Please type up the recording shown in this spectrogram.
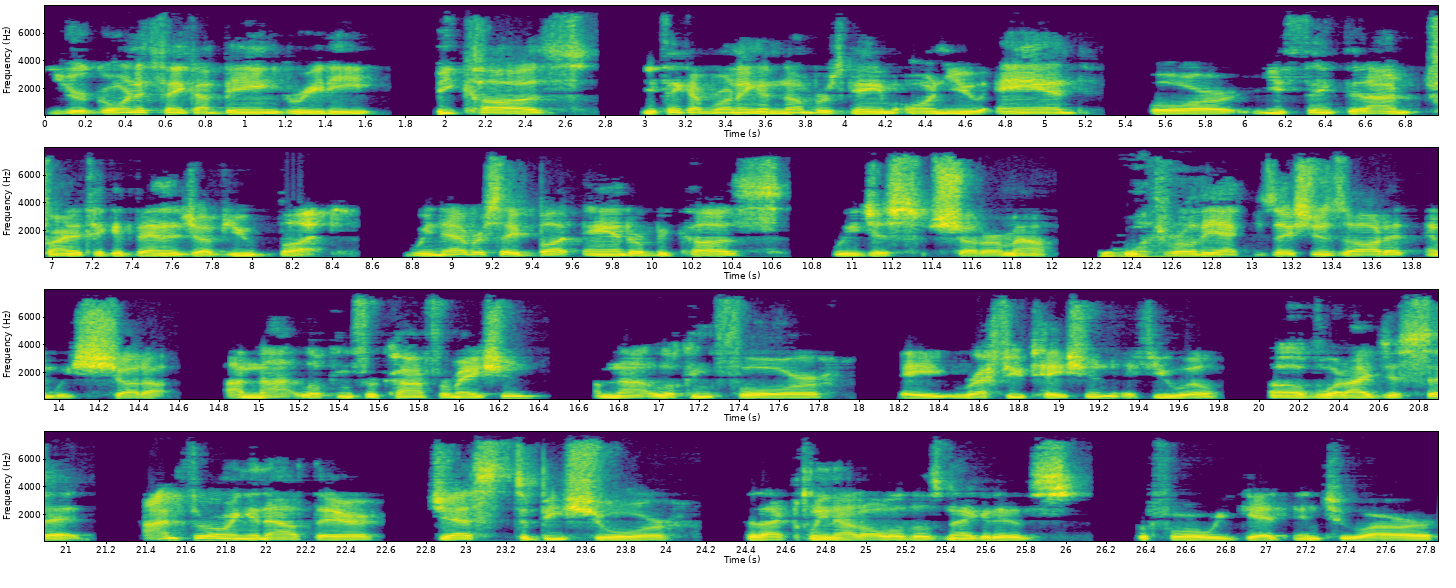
you're going to think I'm being greedy because you think I'm running a numbers game on you and or you think that I'm trying to take advantage of you, but we never say but and or because we just shut our mouth. We throw the accusations audit and we shut up. I'm not looking for confirmation. I'm not looking for a refutation, if you will of what I just said. I'm throwing it out there just to be sure that I clean out all of those negatives before we get into our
